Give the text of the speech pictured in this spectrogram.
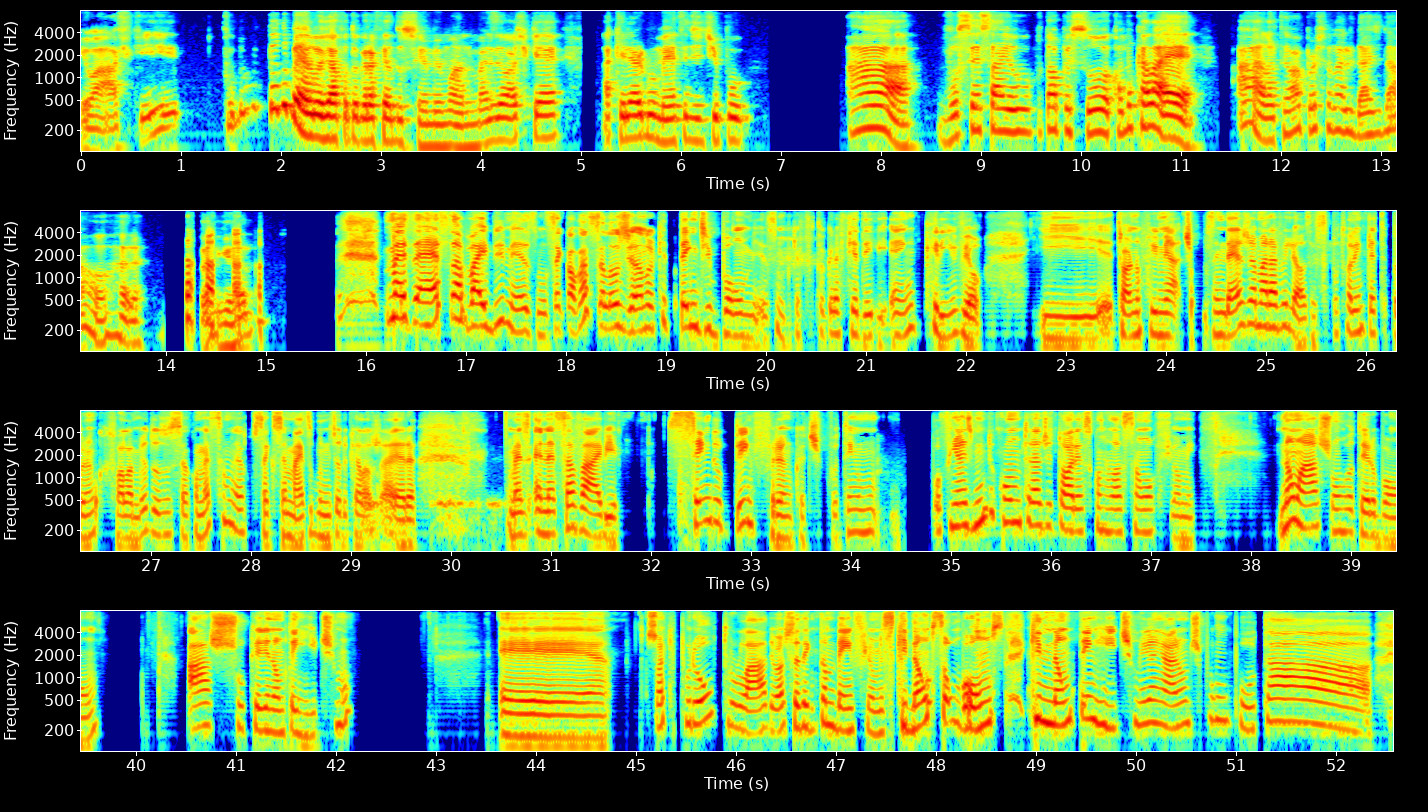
Eu acho que tudo, tudo bem elogiar a fotografia dos filmes, mano, mas eu acho que é aquele argumento de tipo, ah, você saiu com tal pessoa, como que ela é? Ah, ela tem uma personalidade da hora. Tá ligado? Mas é essa vibe mesmo. Você começa elogiando o que tem de bom mesmo, porque a fotografia dele é incrível e torna o filme, ah, tipo, a ideia já é maravilhosa. Você botou ela em preto e branco fala, meu Deus do céu, como essa mulher consegue ser mais bonita do que ela já era? Mas é nessa vibe. Sendo bem franca, tipo, tenho opiniões muito contraditórias com relação ao filme. Não acho um roteiro bom. Acho que ele não tem ritmo. É, Só que, por outro lado, eu acho que você tem também filmes que não são bons, que não tem ritmo e ganharam, tipo, um puta.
